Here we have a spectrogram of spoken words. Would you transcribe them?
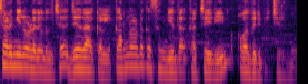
ചടങ്ങിനോടനുബന്ധിച്ച് ജേതാക്കൾ കർണാടക സംഗീത കച്ചേരിയും അവതരിപ്പിച്ചിരുന്നു.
